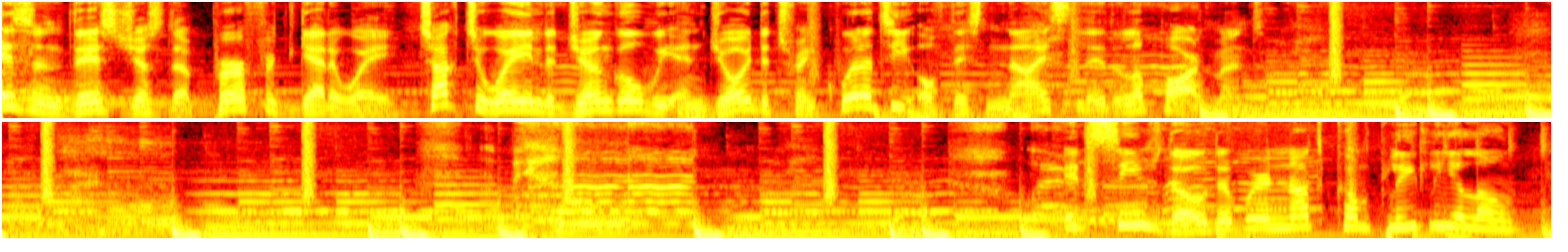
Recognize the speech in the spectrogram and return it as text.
Isn't this just the perfect getaway? Tucked away in the jungle, we enjoy the tranquility of this nice little apartment. It seems though that we're not completely alone.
